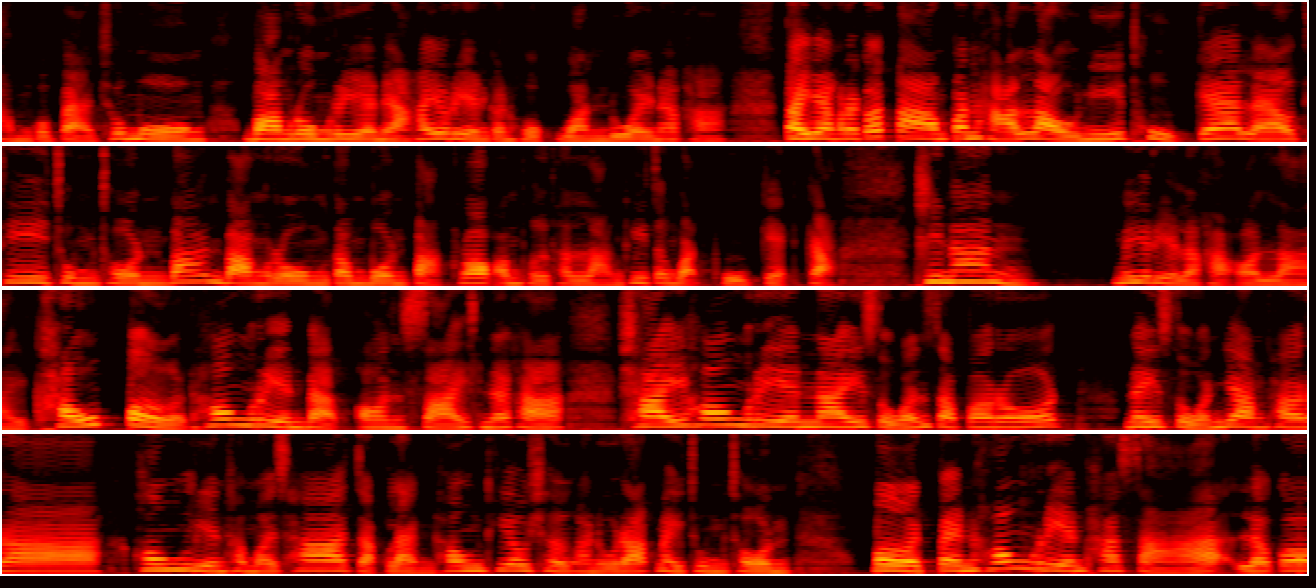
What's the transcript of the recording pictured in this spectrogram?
ต่ำกว่า 8 ชั่วโมง บางโรงเรียนเนี่ยให้เรียนกัน 6 วันด้วยนะคะ แต่อย่างไรก็ตามปัญหาเหล่านี้ถูกแก้แล้วที่ชุมชนบ้านบางโรงตำบลปากคลอกอำเภอทันหลังที่จังหวัดภูเก็ตค่ะ ที่นั่น ไม่เรียนละค่ะออนไลน์ เขาเปิดห้องเรียนแบบออนไซต์นะคะ ใช้ห้องเรียนในสวนสับปะรด ในสวนยางพารา ห้องเรียนธรรมชาติ จากแหล่งท่องเที่ยวเชิงอนุรักษ์ในชุมชน เปิดเป็นห้องเรียนภาษา แล้วก็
